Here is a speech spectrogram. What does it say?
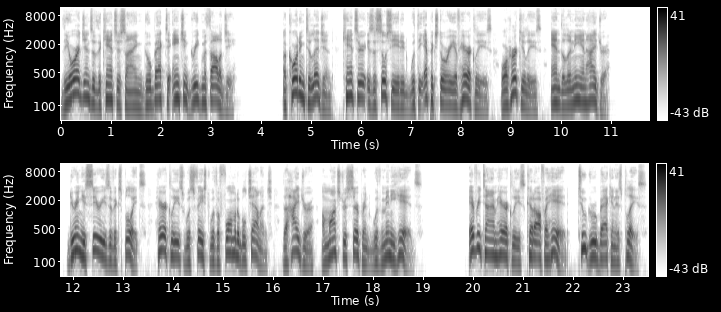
The origins of the Cancer sign go back to ancient Greek mythology. According to legend, Cancer is associated with the epic story of Heracles, or Hercules, and the Lernaean Hydra. During his series of exploits, Heracles was faced with a formidable challenge the Hydra, a monstrous serpent with many heads. Every time Heracles cut off a head, two grew back in his place.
